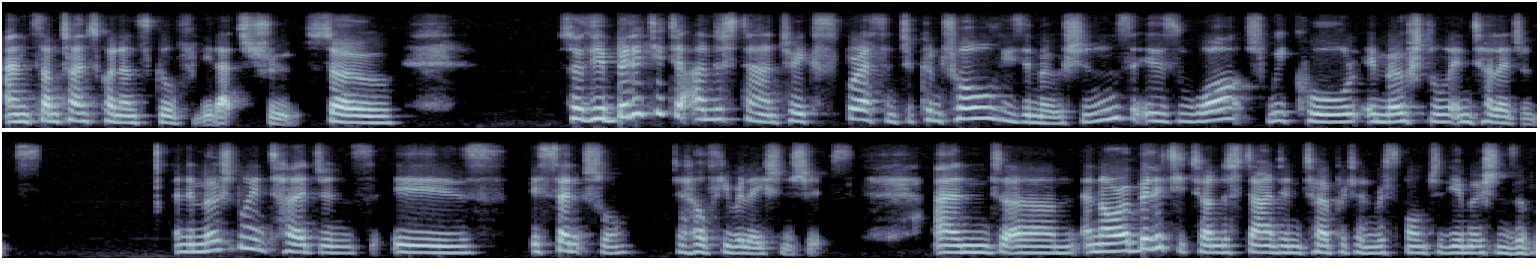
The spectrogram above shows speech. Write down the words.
and sometimes quite unskillfully. That's true. So, so the ability to understand, to express, and to control these emotions is what we call emotional intelligence. And emotional intelligence is essential to healthy relationships. And, um, and our ability to understand, interpret, and respond to the emotions of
